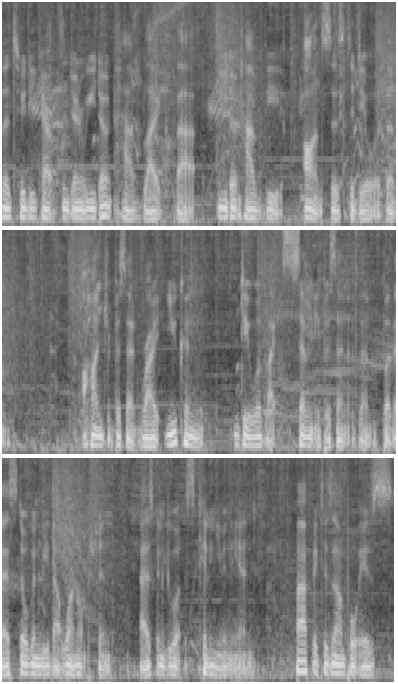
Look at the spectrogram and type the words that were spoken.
the 2D characters in general, you don't have like that. You don't have the answers to deal with them. 100% right. You can deal with like 70% of them, but there's still going to be that one option that is going to be what's killing you in the end. Perfect example is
